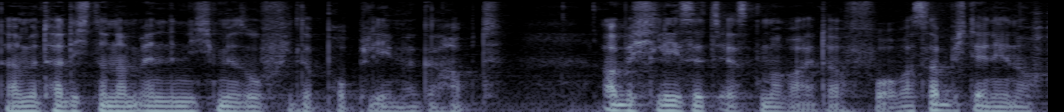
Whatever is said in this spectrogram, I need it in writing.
Damit hatte ich dann am Ende nicht mehr so viele Probleme gehabt. Aber ich lese jetzt erstmal weiter vor. Was habe ich denn hier noch?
